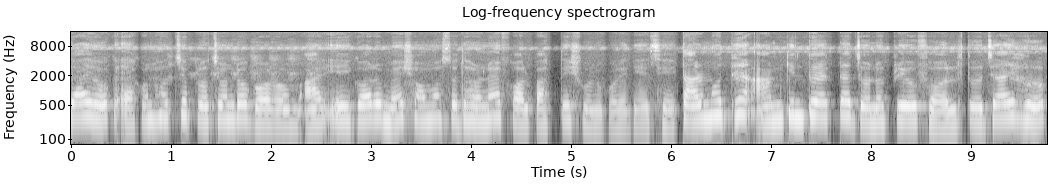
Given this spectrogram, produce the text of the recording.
যাই হোক, এখন হচ্ছে প্রচণ্ড গরম, আর এই গরমে সমস্ত ধরনের ফল পাকতে শুরু করে দিয়েছে। তার মধ্যে আম কিন্তু একটা জনপ্রিয় ফল। তো যাই হোক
